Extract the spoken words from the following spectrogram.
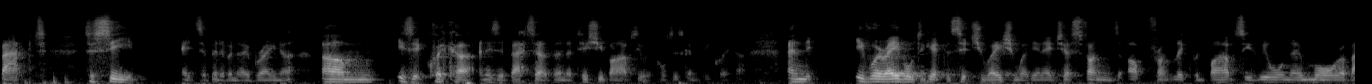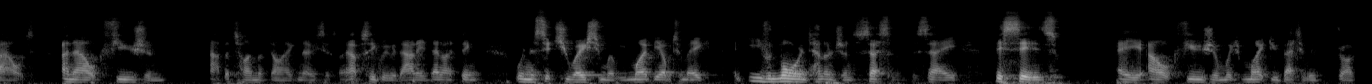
backed to see it's a bit of a no-brainer. Um, is it quicker and is it better than a tissue biopsy? Well, of course, it's going to be quicker. And if we're able to get the situation where the NHS funds upfront liquid biopsies, we all know more about an ALK fusion at the time of diagnosis. I absolutely agree with Ali. Then I think we're in a situation where we might be able to make an even more intelligent assessment to say this is a ALK fusion which might do better with drug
